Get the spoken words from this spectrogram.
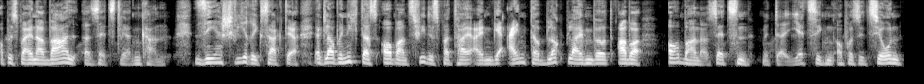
ob es bei einer Wahl ersetzt werden kann. Sehr schwierig, sagt er. Er glaube nicht, dass Orbans Fidesz-Partei ein geeinter Block bleiben wird, aber Orban ersetzen mit der jetzigen Opposition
